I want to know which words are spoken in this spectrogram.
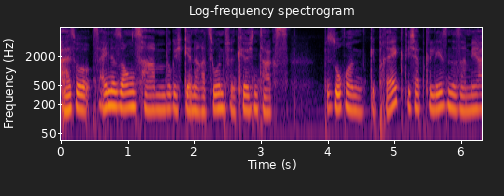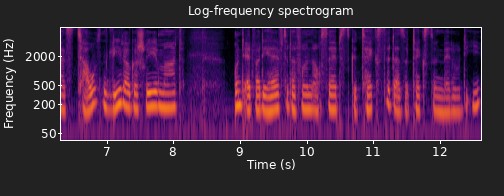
Also seine Songs haben wirklich Generationen von Kirchentagsbesuchern geprägt. Ich habe gelesen, dass er mehr als 1000 Lieder geschrieben hat und etwa die Hälfte davon auch selbst getextet, also Text und Melodie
